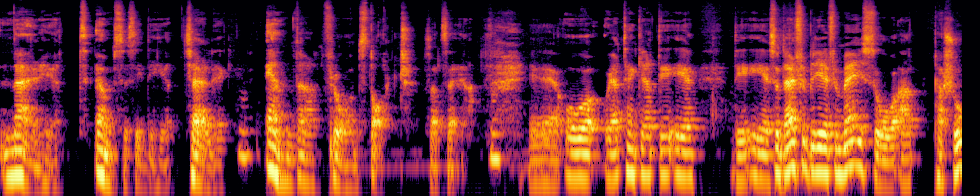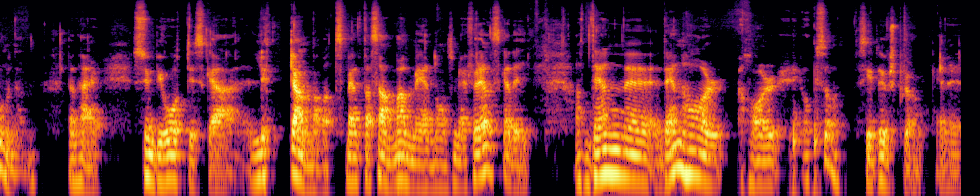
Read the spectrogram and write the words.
närhet, ömsesidighet, kärlek ända från start så att säga. Eh, och, och jag tänker att det är, det är, så därför blir det för mig så att passionen, den här symbiotiska lyckan av att smälta samman med någon som jag är förälskad i, att den, eh, den har, har också sitt ursprung. Eller,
